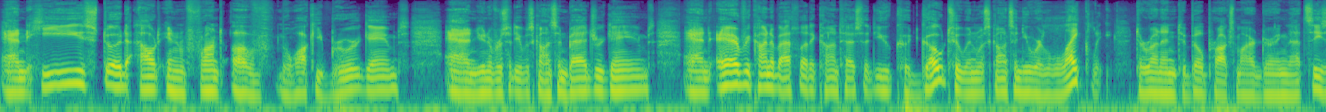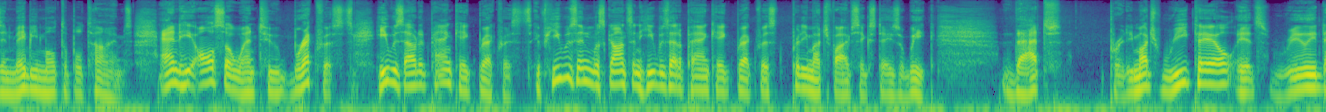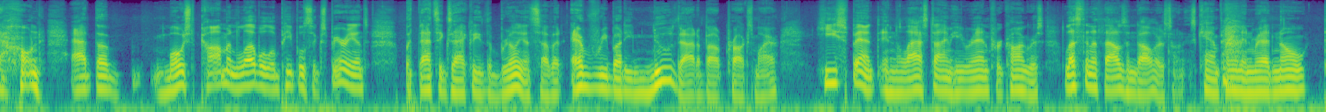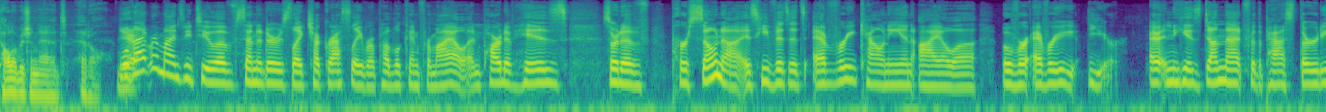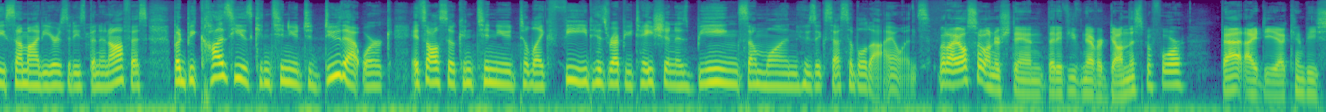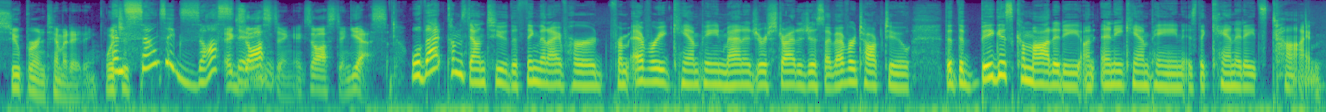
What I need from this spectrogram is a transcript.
and he stood out in front of Milwaukee Brewer games and University of Wisconsin Badger games and every kind of athletic contest that you could go to in Wisconsin. You were likely to run into Bill Proxmire during that season, maybe multiple times. And he also went to breakfasts. He was out at pancake breakfasts. If he was in Wisconsin, he was at a pancake breakfast pretty much five, six days a week. That's pretty much retail. It's really down at the most common level of people's experience, but that's exactly the brilliance of it. Everybody knew that about Proxmire. He spent, in the last time he ran for Congress, less than $1,000 on his campaign and read no television ads at all. Well, yeah. that reminds me, too, of senators like Chuck Grassley, Republican from Iowa. And part of his sort of persona is he visits every county in Iowa over every year and he has done that for the past 30 some odd years that he's been in office. But because he has continued to do that work it's also continued to like feed his reputation as being someone who's accessible to Iowans. But I also understand that if you've never done this before that idea can be super intimidating which and sounds exhausting. Exhausting exhausting yes. Well that comes down to the thing that i've heard from every campaign manager strategist i've ever talked to that the biggest commodity on any campaign is the candidate's time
